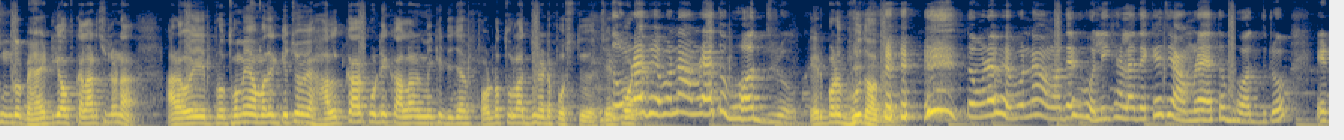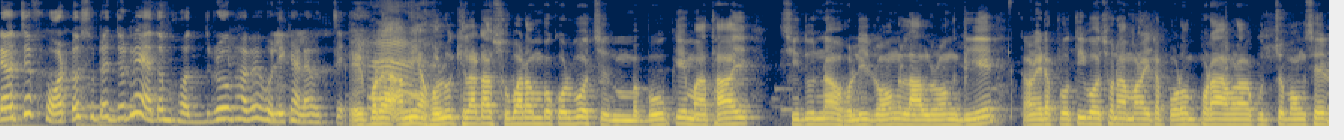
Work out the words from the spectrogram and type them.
সুন্দর ভ্যারাইটি অফ কালার ছিল না। আর ওই প্রথমে আমাদের কিছু ওই হালকা করে কালার মেখে যে যার ফটো তোলার জন্য একটা প্রস্তুত হচ্ছে তোমরা ভেবো না আমরা এত ভদ্র। এরপরে ভূত হবে। তোমরা ভেবো না আমাদের হোলি খেলা দেখে যে আমরা এত ভদ্র। এটা হচ্ছে ফটো শ্যুটের জন্য এত ভদ্রভাবে হোলি খেলা হচ্ছে। এরপরে আমি হোলি খেলাটা শুভারম্ভ করব বউকে মাথায় সিঁদুর না হোলির রং লাল রং দিয়ে কারণ এটা প্রতি বছর আমরা এটা পরম্পরা আমরা উচ্চ বংশের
